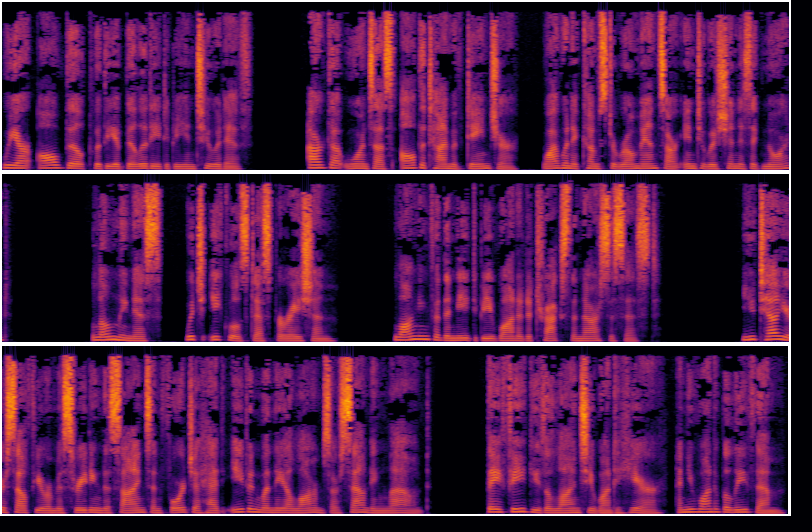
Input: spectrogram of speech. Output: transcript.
We are all built with the ability to be intuitive. Our gut warns us all the time of danger, why, when it comes to romance, our intuition is ignored? Loneliness, which equals desperation. Longing for the need to be wanted attracts the narcissist. You tell yourself you are misreading the signs and forge ahead even when the alarms are sounding loud. They feed you the lines you want to hear, and you want to believe them,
